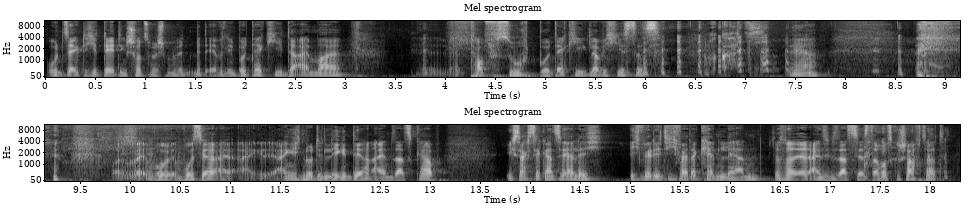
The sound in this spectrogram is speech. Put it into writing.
unsägliche Dating-Show zum Beispiel mit, mit Evelyn Bodecki da einmal. Äh, Topf sucht Bodecki, glaube ich, hieß es. Oh Gott. Ja. wo, wo es ja eigentlich nur den legendären einen Satz gab. Ich sag's dir ganz ehrlich, ich will dich nicht weiter kennenlernen. Das war der einzige Satz, der es daraus geschafft hat.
